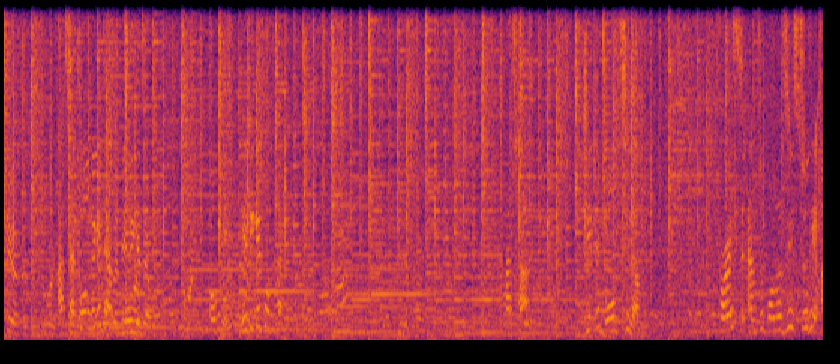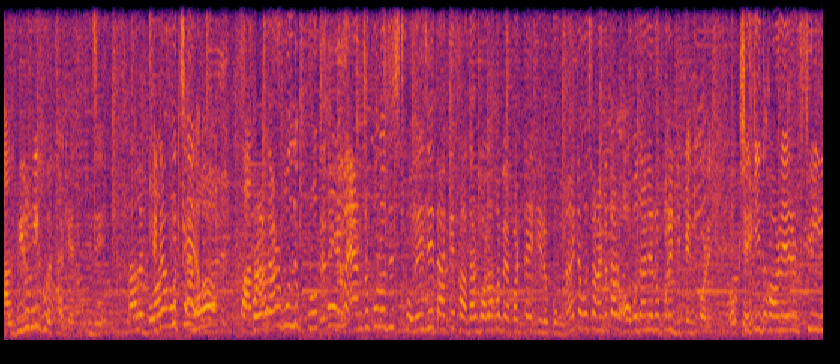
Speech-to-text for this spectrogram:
শিওর আচ্ছা কোন দিকে যাবেন? এদিকে যাব। ওকে এদিকে কোনখানে আচ্ছা যেটা বলছিলাম ফার্স্ট অ্যান্থ্রোপোলজিস্ট যদি আলবিরুনি হয়ে থাকেন জি তাহলে এটা হচ্ছে ফাদার ফাদার বলে প্রথম অ্যান্থ্রোপোলজিস্ট হলেই যে তাকে ফাদার বলা হবে ব্যাপারটা এরকম না। এটা হচ্ছে অনেকটা তার অবদানের উপরে ডিপেন্ড করে. সে কি ধরনের ফিল্ড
